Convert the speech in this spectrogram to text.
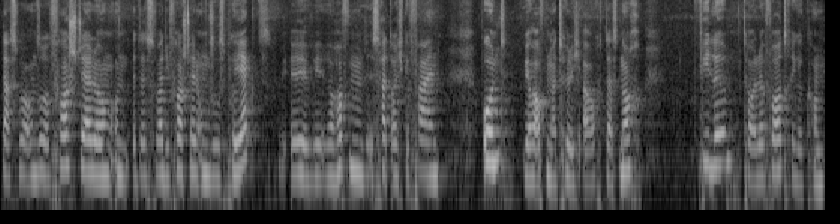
Das war unsere Vorstellung und das war die Vorstellung unseres Projekts. Wir hoffen, es hat euch gefallen und wir hoffen natürlich auch, dass noch viele tolle Vorträge kommen.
